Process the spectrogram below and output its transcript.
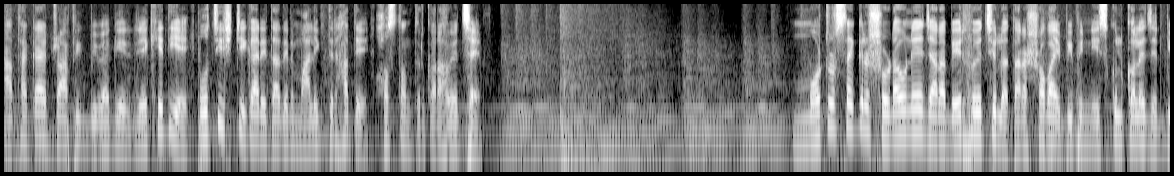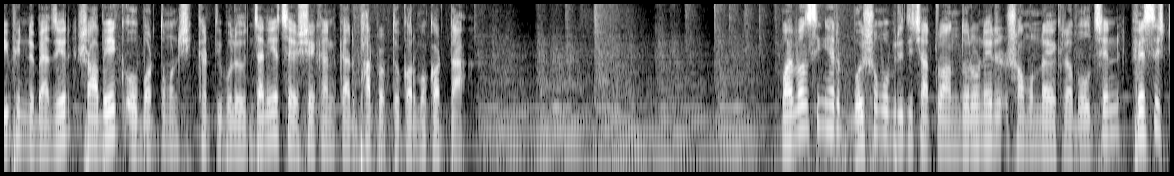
না থাকায় ট্রাফিক বিভাগে রেখে দিয়ে পঁচিশটি গাড়ি তাদের মালিকদের হাতে হস্তান্তর করা হয়েছে। মোটরসাইকেল শোডাউনে যারা বের হয়েছিল, তারা সবাই বিভিন্ন স্কুল, কলেজের বিভিন্ন ব্যাজের সাবেক ও বর্তমান শিক্ষার্থী বলে জানিয়েছে সেখানকার ভারপ্রাপ্ত কর্মকর্তা। ময়মনসিংহের বৈষম্য বিরোধী ছাত্র আন্দোলনের সমন্বয়করা বলছেন ফেসিস্ট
